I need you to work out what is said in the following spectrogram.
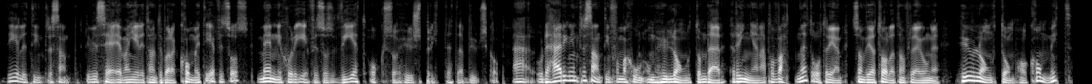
Det är lite intressant. Det vill säga, evangeliet har inte bara kommit till Efesos, människor i Efesos vet också hur spritt detta budskap är. Och det här är intressant information om hur långt de där ringarna på vattnet, återigen, som vi har talat om flera gånger, hur långt de har kommit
